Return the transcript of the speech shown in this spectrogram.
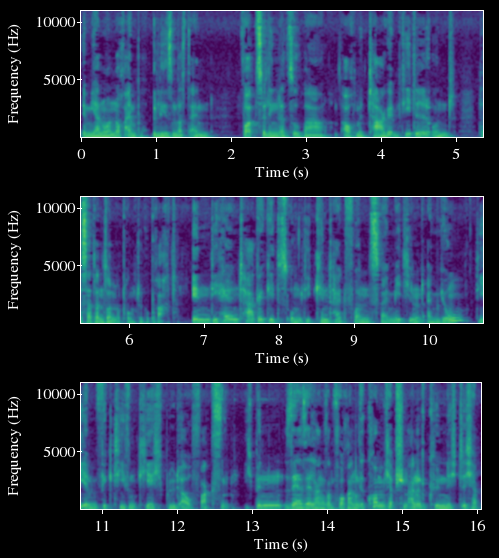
im Januar noch ein Buch gelesen, was ein Wortzwilling dazu war, auch mit Tage im Titel und das hat dann Sonderpunkte gebracht. In Die hellen Tage geht es um die Kindheit von zwei Mädchen und einem Jungen, die im fiktiven Kirchblüt aufwachsen. Ich bin sehr, sehr langsam vorangekommen. Ich habe schon angekündigt, ich habe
